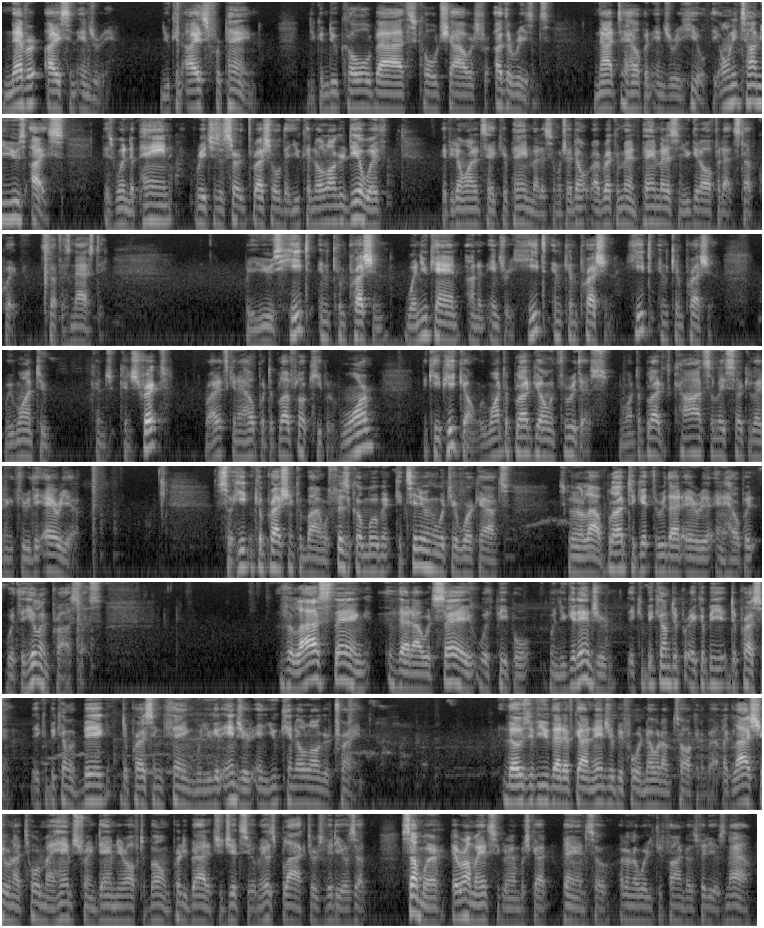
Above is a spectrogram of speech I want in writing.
Never ice an injury. You can ice for pain. You can do cold baths, cold showers for other reasons, not to help an injury heal. The only time you use ice is when the pain reaches a certain threshold that you can no longer deal with if you don't want to take your pain medicine, which I don't I recommend pain medicine, you get off of that stuff quick. Stuff is nasty. But you use heat and compression when you can on an injury. Heat and compression. Heat and compression. We want to con- constrict, right? It's going to help with the blood flow, keep it warm, and keep heat going. We want the blood going through this. We want the blood constantly circulating through the area. So heat and compression combined with physical movement, continuing with your workouts, it's going to allow blood to get through that area and help it with the healing process. The last thing that I would say with people when you get injured, it can become it could be depressing. It can become a big depressing thing when you get injured and you can no longer train. Those of you that have gotten injured before know what I'm talking about. Like last year when I tore my hamstring damn near off the bone, pretty bad at jiu-jitsu. I mean, it was black. There's videos up somewhere. They were on my Instagram, which got banned, so I don't know where you can find those videos now.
